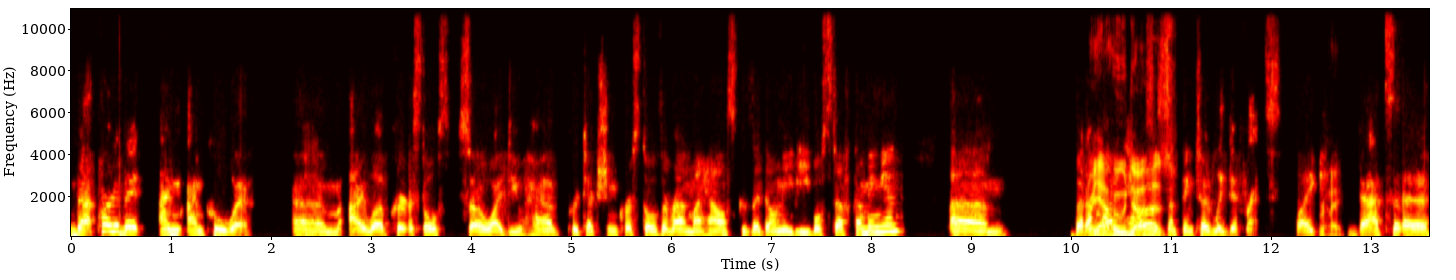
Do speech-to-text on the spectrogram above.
That part of it, I'm I'm cool with. Mm-hmm. Um, I love crystals, so I do have protection crystals around my house because I don't need evil stuff coming in. Um, but well, a yeah, who does something totally different. Like right. that's a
